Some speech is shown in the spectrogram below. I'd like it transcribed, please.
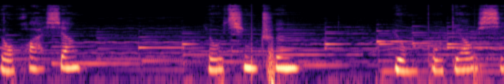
有花香。有青春，永不凋谢。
